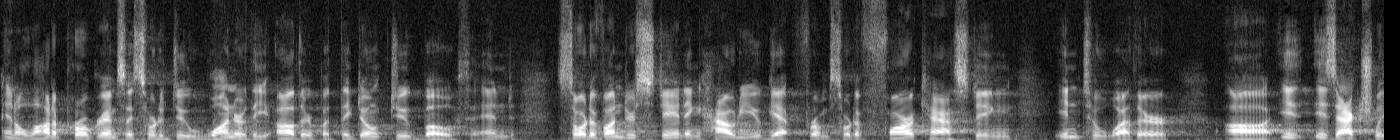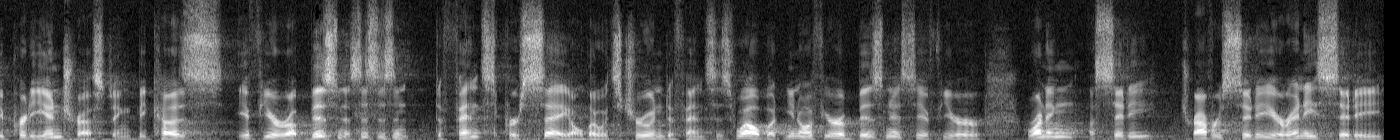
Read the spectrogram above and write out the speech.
In a lot of programs, they sort of do one or the other, but they don't do both. And sort of understanding how do you get from sort of forecasting into weather uh, is actually pretty interesting because if you're a business, this isn't defense per se, although it's true in defense as well, but you know, if you're a business, if you're running a city, Traverse City or any city,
